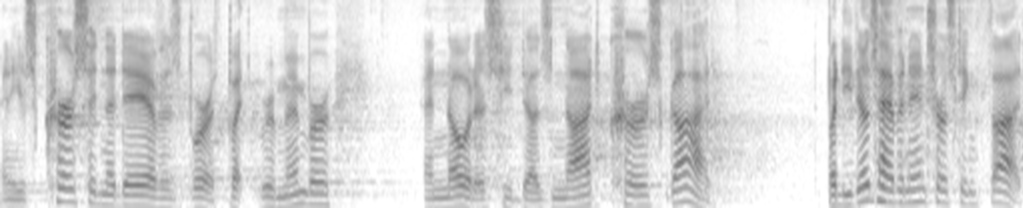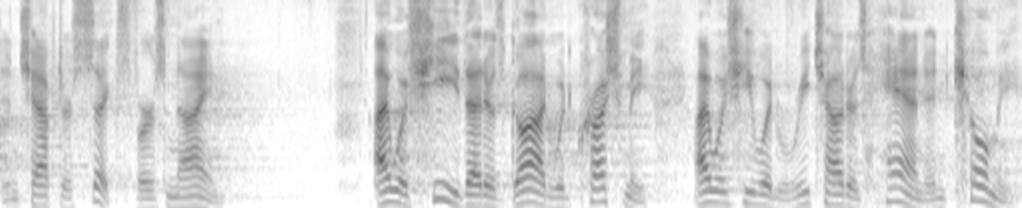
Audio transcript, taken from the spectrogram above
And he's cursing the day of his birth. But remember and notice, he does not curse God. But he does have an interesting thought in chapter 6, verse 9. I wish he, that is God, would crush me I wish he would reach out his hand and kill me.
